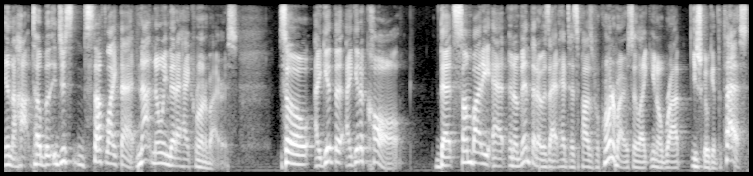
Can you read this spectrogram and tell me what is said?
in the hot tub, but just stuff like that, not knowing that I had coronavirus. So I get the I get a call that somebody at an event that I was at had tested positive for coronavirus. They're like, you know, Rob, you should go get the test.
